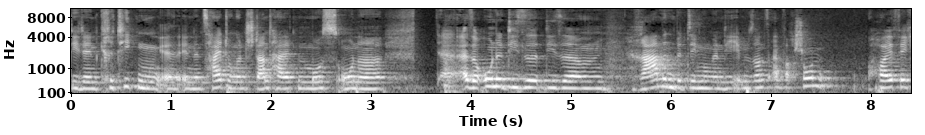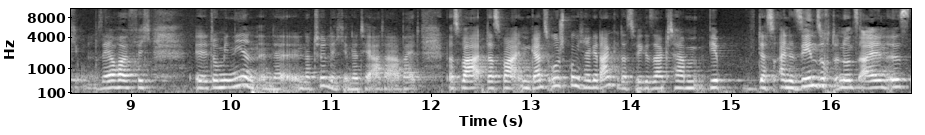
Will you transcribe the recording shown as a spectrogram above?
die den Kritiken in, in den Zeitungen standhalten muss, ohne, äh, also ohne diese, diese ähm, Rahmenbedingungen, die eben sonst einfach schon häufig, sehr häufig äh, dominieren in der, natürlich in der Theaterarbeit. Das war, das war ein ganz ursprünglicher Gedanke, dass wir gesagt haben, wir, dass eine Sehnsucht in uns allen ist,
